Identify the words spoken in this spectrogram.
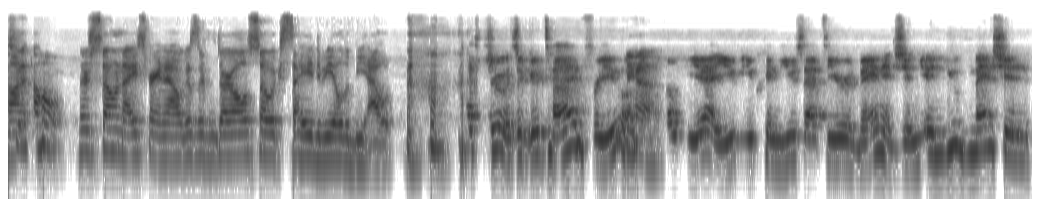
A- oh, they're so nice right now because they're, they're all so excited to be able to be out. That's true. It's a good time for you. Yeah. I mean, yeah, you, you can use that to your advantage. And, and you've mentioned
